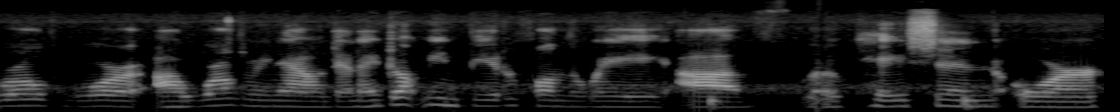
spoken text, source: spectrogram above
world war uh, world renowned, and I don't mean beautiful in the way of location or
